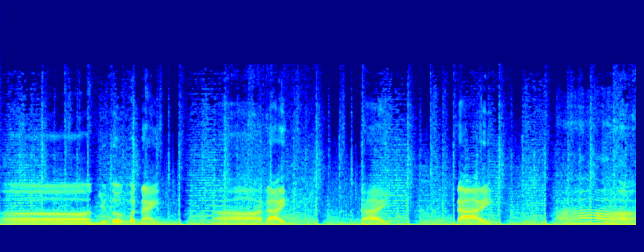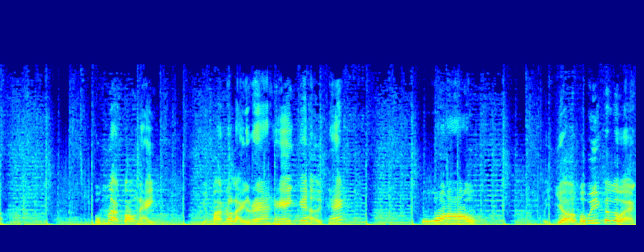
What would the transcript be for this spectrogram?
Ờ, như tướng bên này. À, đây đây. Đây. À. Cũng là con này nhưng mà nó lại ra hai cái hệ khác. Wow. Bây giờ mới biết đó các bạn.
